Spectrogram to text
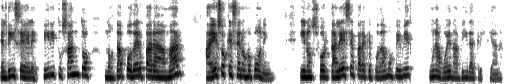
él dice, el Espíritu Santo nos da poder para amar a esos que se nos oponen y nos fortalece para que podamos vivir una buena vida cristiana.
